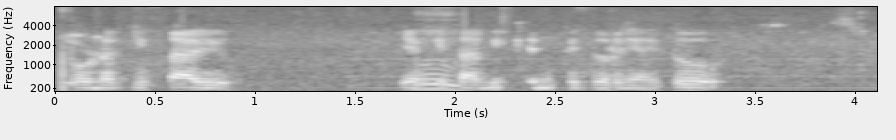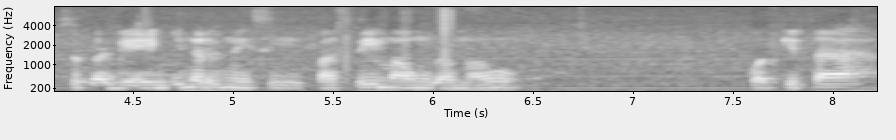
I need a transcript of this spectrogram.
produk kita gitu yang Hmm. kita bikin fiturnya itu sebagai engineer nih sih pasti mau nggak mau code kita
